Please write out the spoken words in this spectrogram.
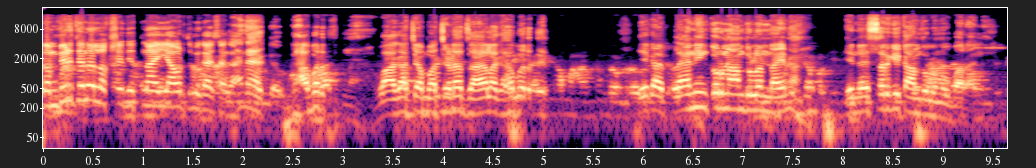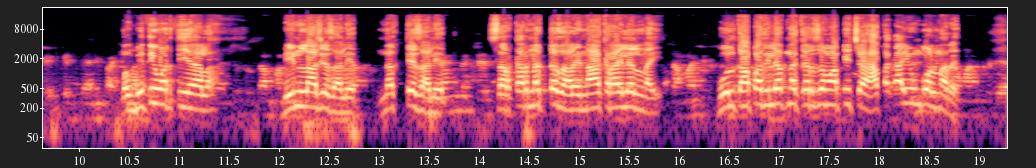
गंभीरतेनं लक्ष देत नाही यावर तुम्ही काय सांगा नाही नाही वाघाच्या बछड्यात जायला घाबरते हे काय प्लॅनिंग करून आंदोलन नाही ना? हे नैसर्गिक आंदोलन उभं राहिले मग भीती वाटते याला. बिनलाजे झालेत नकटे झालेत. सरकार नकट झालंय नाक राहिलेलं नाही. बोलतापा दिल्यात ना कर्जमाफीच्या आता काय येऊन बोलणार आहे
